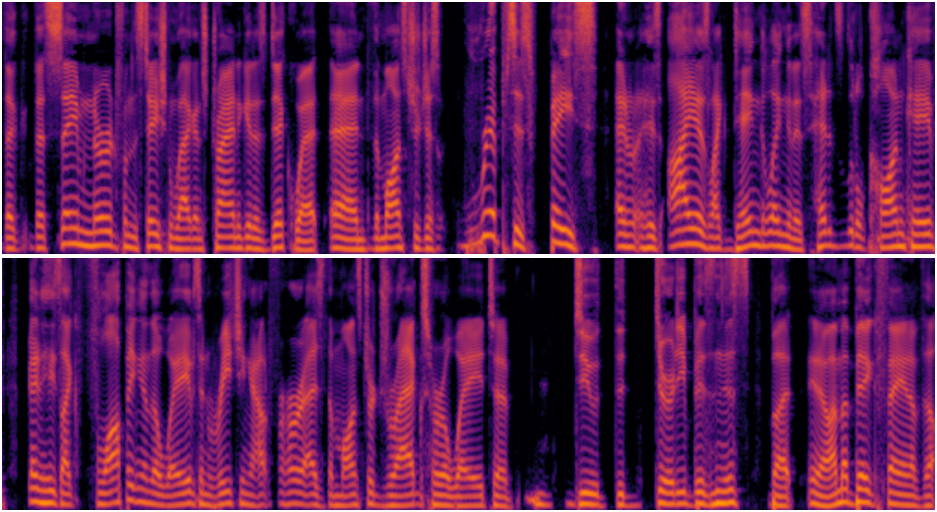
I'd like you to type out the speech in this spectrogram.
the the same nerd from the station wagon's trying to get his dick wet and the monster just rips his face and his eye is like dangling and his head's a little concave and he's like flopping in the waves and reaching out for her as the monster drags her away to do the dirty business but you know i'm a big fan of the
